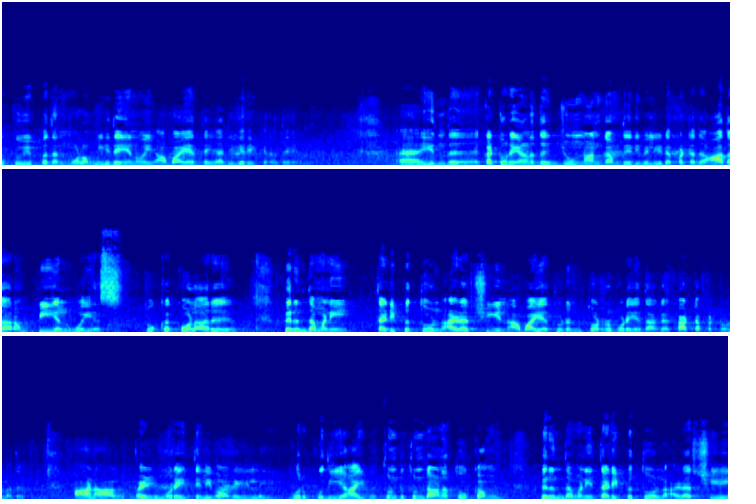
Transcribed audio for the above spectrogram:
ஊக்குவிப்பதன் மூலம் இதய நோய் அபாயத்தை அதிகரிக்கிறது. இந்த கட்டுரையானது ஜூன் நான்காம் தேதி வெளியிடப்பட்டது. ஆதாரம் பிஎல்ஓஎஸ் தூக்கக் கோளாறு பெருந்தமணி தடிப்புத்தோல் அழற்சியின் அபாயத்துடன் தொடர்புடையதாக காட்டப்பட்டுள்ளது. ஆனால் வழிமுறை தெளிவாக இல்லை. ஒரு புதிய ஆய்வு துண்டு துண்டான தூக்கம் பெருந்தமணி தடிப்புத்தோல் அழற்சியை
